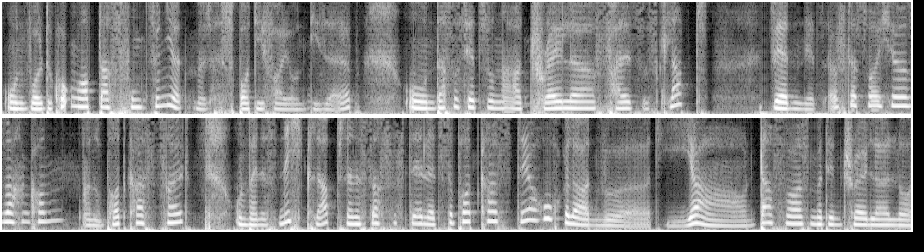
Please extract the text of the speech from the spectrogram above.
und wollte gucken, ob das funktioniert mit Spotify und dieser App. Und das ist jetzt so eine Art Trailer, falls es klappt werden jetzt öfters solche Sachen kommen, also Podcasts halt. Und wenn es nicht klappt, dann ist das der letzte Podcast, der hochgeladen wird. Ja, und das war's mit dem Trailer, lol.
